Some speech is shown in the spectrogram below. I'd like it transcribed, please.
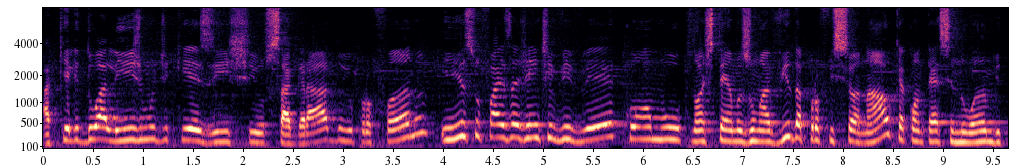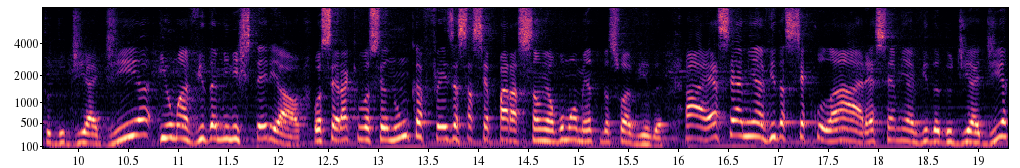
aquele dualismo de que existe o sagrado e o profano, e isso faz a gente viver como nós temos uma vida profissional que acontece no âmbito do dia a dia e uma vida ministerial. Ou será que você nunca fez essa separação em algum momento da sua vida? Ah, essa é a minha vida secular, essa é a minha vida do dia a dia.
